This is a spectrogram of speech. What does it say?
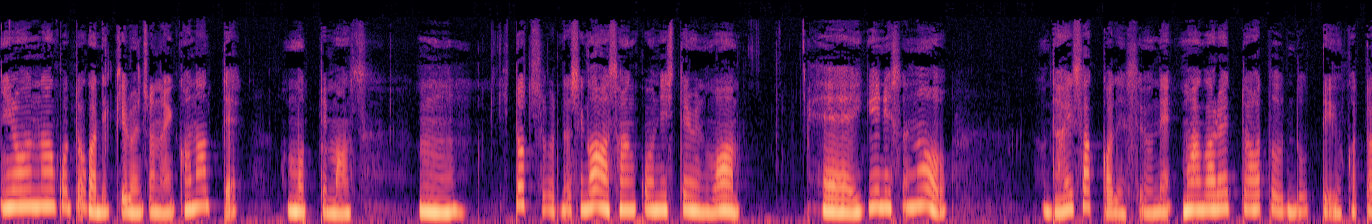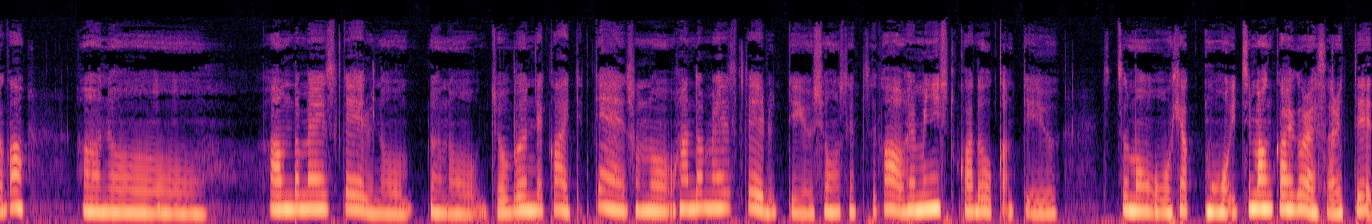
いろんなことができるんじゃないかなって思ってます。うん。一つ私が参考にしてるのは、えー、イギリスの大作家ですよね。マーガレット・アトンドっていう方が、あのー、ハンドメイズテールの、あの、序文で書いてて、その、ハンドメイズテールっていう小説がフェミニストかどうかっていう質問を100、もう1万回ぐらいされて、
